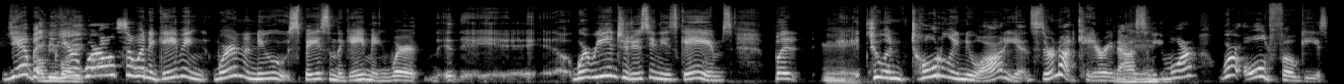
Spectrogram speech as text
Yeah, but I mean, we're, like- we're also in a gaming. We're in a new space in the gaming where it, it- we're reintroducing these games, but Mm. to a totally new audience. They're not catering to us Mhm. anymore. We're old fogies.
